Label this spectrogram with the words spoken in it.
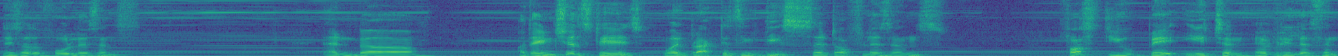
these are the four lessons and uh, at the initial stage while practicing these set of lessons first you pay each and every lesson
